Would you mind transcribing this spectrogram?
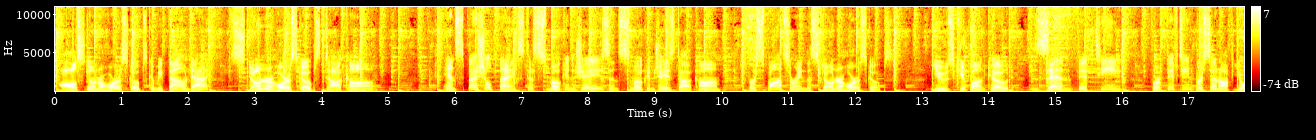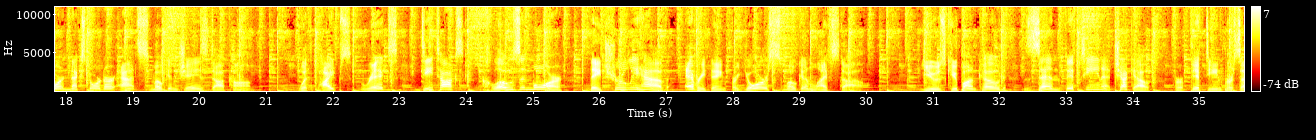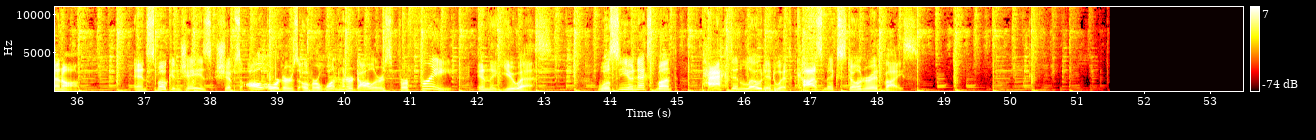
All stoner horoscopes can be found at stonerhoroscopes.com. And special thanks to Smokin' Jays and SmokinJays.com for sponsoring the Stoner Horoscopes. Use coupon code ZEN15 for 15% off your next order at SmokinJays.com. With pipes, rigs, detox, clothes, and more, they truly have everything for your smoking lifestyle. Use coupon code ZEN15 at checkout for 15% off. And Smokin' ships all orders over $100 for free in the US. We'll see you next month, packed and loaded with cosmic stoner advice.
